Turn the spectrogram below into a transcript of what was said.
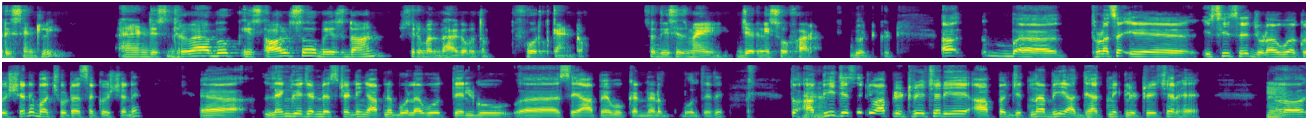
recently. And this Dhruva book is also based on Srimad Bhagavatam, the fourth canto. So this is my journey so far. Good, good. Uh, uh, थोड़ा सा इसी से जुड़ा हुआ क्वेश्चन है बहुत छोटा सा क्वेश्चन है लैंग्वेज uh, अंडरस्टैंडिंग आपने बोला वो तेलुगु uh, से आप है वो कन्नड़ बोलते थे तो हाँ. अभी जैसे जो आप लिटरेचर ये आप जितना भी आध्यात्मिक लिटरेचर है uh,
